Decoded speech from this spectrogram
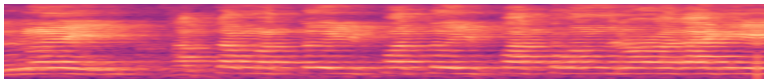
ಜುಲೈ ಹತ್ತೊಂಬತ್ತು, ಇಪ್ಪತ್ತು, ಇಪ್ಪತ್ತೊಂದರೊಳಗಾಗಿ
